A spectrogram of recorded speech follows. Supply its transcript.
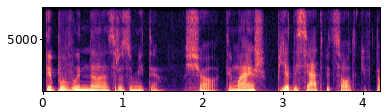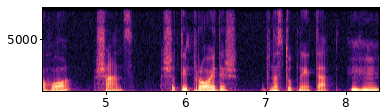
ти повинна зрозуміти, що ти маєш 50% того шанс, що ти пройдеш в наступний етап. Угу.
